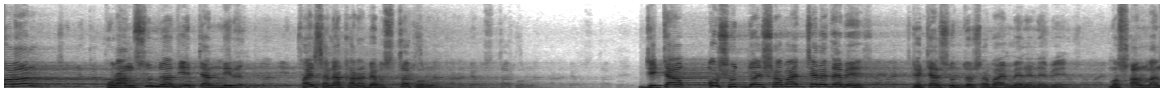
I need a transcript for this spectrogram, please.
করুন কোরআন শূন্য দিয়ে তার ফয়সালা করার ব্যবস্থা করুন। যেটা অশুদ্ধ সবাই ছেড়ে দেবে। যেটা শুদ্ধ সবাই মেনে নেবে। মুসলমান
